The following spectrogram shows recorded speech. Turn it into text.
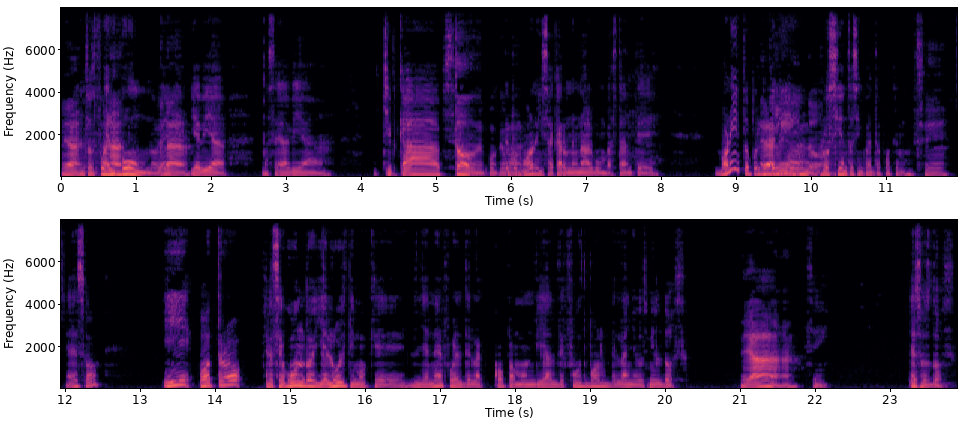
Entonces fue Ajá, el boom, ¿no claro. Y había, no sé, había chip caps Todo de de Pokémon. Pokémon y sacaron un álbum bastante bonito porque Era tenía lindo. los 150 Pokémon. Sí. Eso. Y otro, el segundo y el último que llené fue el de la Copa Mundial de Fútbol del año 2002. Ya. Sí. Esos dos.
